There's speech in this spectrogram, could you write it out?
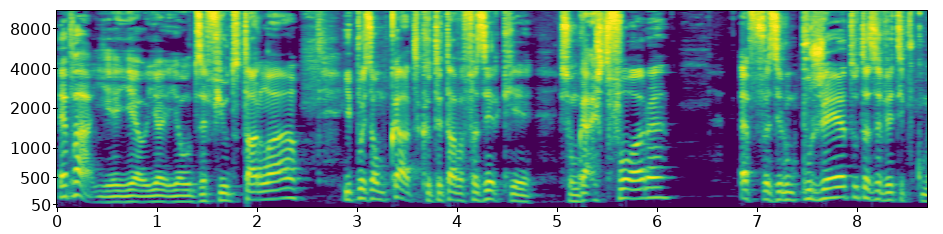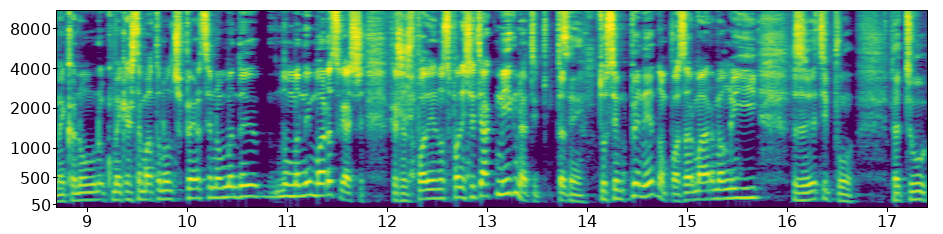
Epá, e aí é, é, é o desafio de estar lá. E depois há um bocado que eu tentava fazer, que é sou um gajo de fora. A fazer um projeto, estás a ver tipo, como é que, eu não, como é que esta malta não dispersa e não mandei, não mandei embora. Os gajos, os gajos não, se podem, não se podem chatear comigo, não é? Tipo, tá- estou sempre dependente, não posso armar-me ali. Estás a ver? Tipo, portanto,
